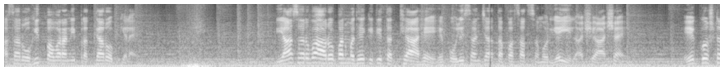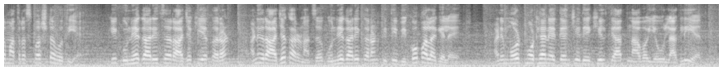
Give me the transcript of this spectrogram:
असा रोहित पवारांनी प्रत्यारोप केलाय. या सर्व आरोपांमध्ये किती तथ्य आहे हे पोलिसांच्या तपासात समोर येईल अशी आशा आहे. एक गोष्ट मात्र स्पष्ट होती आहे की गुन्हेगारीचं राजकीयकरण आणि राजकारणाचं गुन्हेगारीकरण किती विकोपाला गेलंय आणि मोठमोठ्या नेत्यांची देखील त्यात नावं येऊ लागली आहेत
